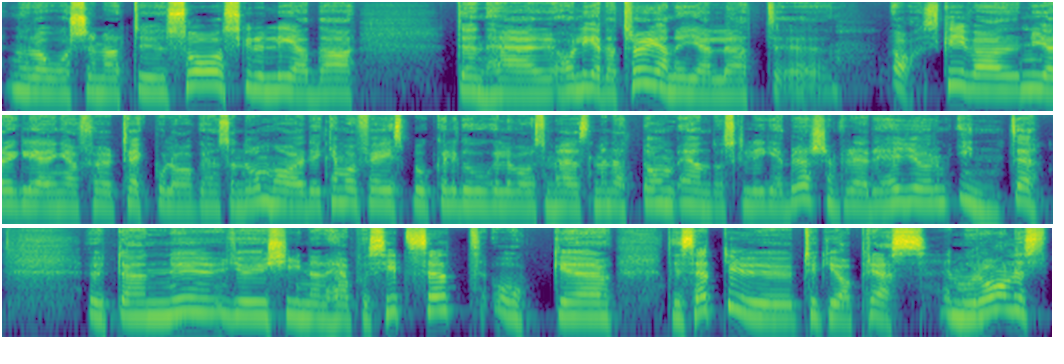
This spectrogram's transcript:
några år sedan att USA skulle leda den här, ha ledartröjan när det gäller att eh, ja, skriva nya regleringar för techbolagen som de har. Det kan vara Facebook eller Google eller vad som helst men att de ändå skulle ligga i bräschen för det. Det här gör de inte. Utan nu gör ju Kina det här på sitt sätt och eh, det sätter ju, tycker jag, press, en moralisk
